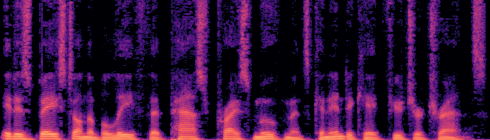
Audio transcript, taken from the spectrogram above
It is based on the belief that past price movements can indicate future trends.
